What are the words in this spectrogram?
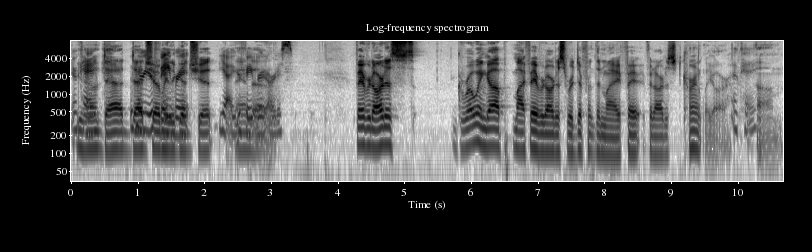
You Okay. know, dad Who dad your showed me the favorite- good shit. Yeah, your and, favorite uh, artists? Favorite artists. Growing up, my favorite artists were different than my favorite artists currently are. Okay. Um,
